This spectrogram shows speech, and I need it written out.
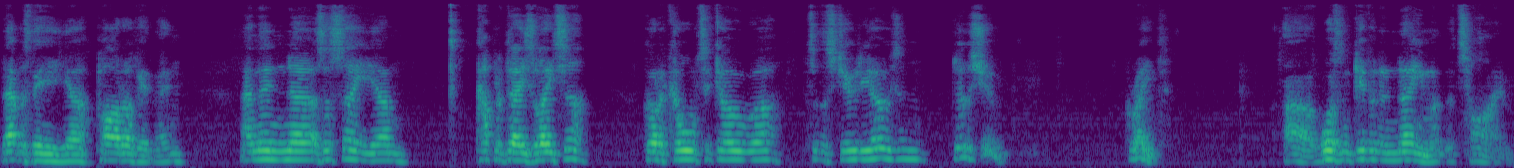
that was the uh, part of it then. And then, uh, as I say, um, a couple of days later, got a call to go uh, to the studios and do the shoot great. Uh, wasn't given a name at the time.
